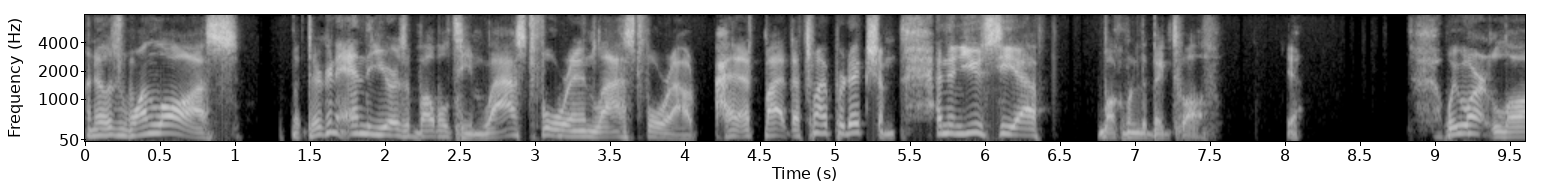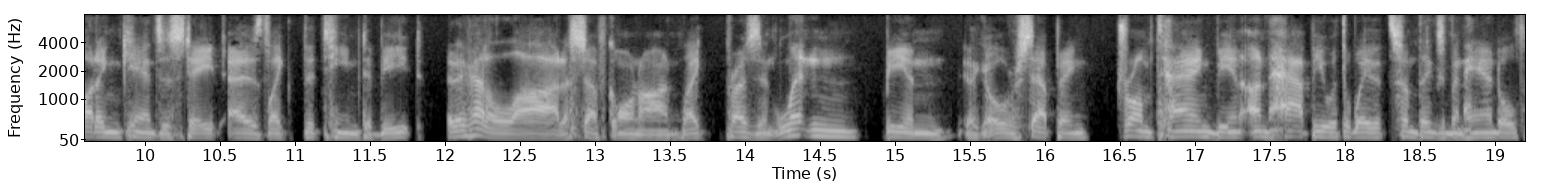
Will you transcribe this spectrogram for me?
I know there's one loss, but they're going to end the year as a bubble team. Last four in, last four out. That's my, that's my prediction. And then UCF, welcome to the Big 12 we weren't lauding Kansas State as like the team to beat. They've had a lot of stuff going on, like President Linton being like overstepping, Jerome Tang being unhappy with the way that some things have been handled.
